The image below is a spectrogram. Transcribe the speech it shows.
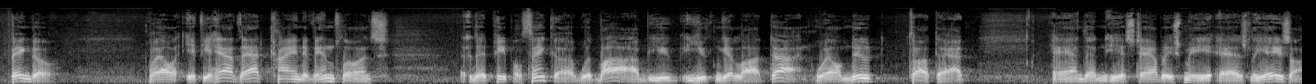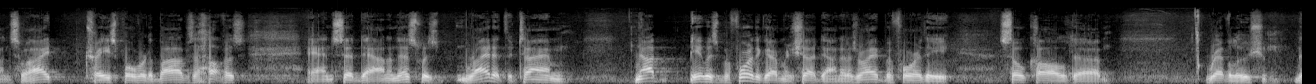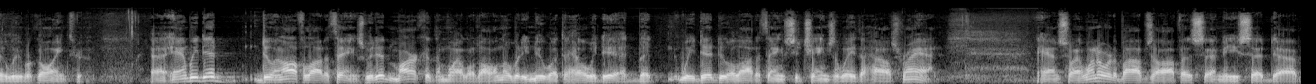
Bingo. Well, if you have that kind of influence." That people think of with Bob, you you can get a lot done. Well, Newt thought that, and then he established me as liaison. So I trace over to Bob's office and sit down. And this was right at the time, not, it was before the government shutdown. It was right before the so called uh, revolution that we were going through. Uh, and we did do an awful lot of things. We didn't market them well at all. Nobody knew what the hell we did, but we did do a lot of things to change the way the House ran. And so I went over to Bob's office and he said, uh,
